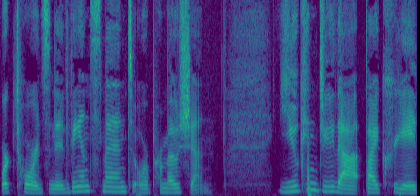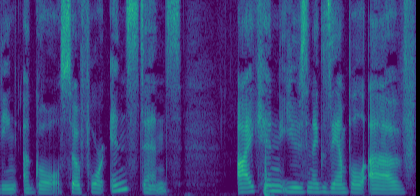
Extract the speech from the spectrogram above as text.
work towards an advancement or promotion. You can do that by creating a goal. So, for instance, I can use an example of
